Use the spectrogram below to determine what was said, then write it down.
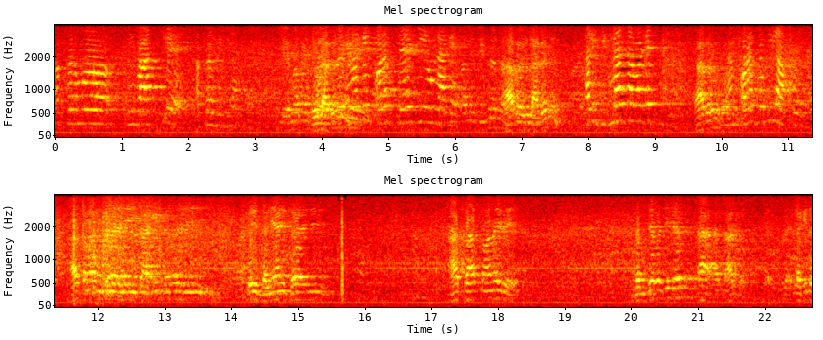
અક્ષરમની? વાત છે અક્ષરવિજ્ઞાન ને ને? ખાલી જિજ્ઞાસા માટે ફરક નથી લાગતો. હા તમારે થયા નહીં કાઢી થયા નહીં કોઈ ધનિયાની થયા નહીં આ શ્વાસમાં નહીં રે. ગમશે પછી? હા લખી દો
